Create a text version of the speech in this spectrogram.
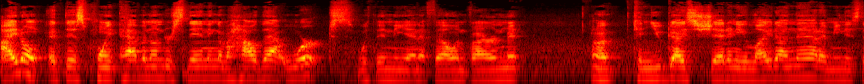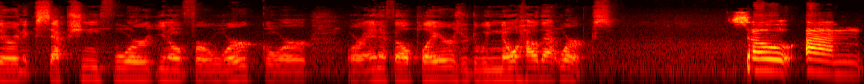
I don't, at this point, have an understanding of how that works within the NFL environment. Uh, can you guys shed any light on that? I mean, is there an exception for you know for work or or NFL players, or do we know how that works? So um,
